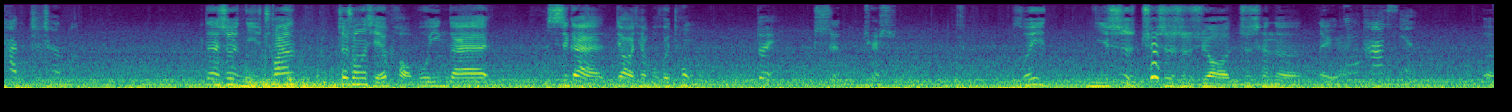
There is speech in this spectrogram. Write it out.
它的支撑嘛。但是你穿这双鞋跑步，应该膝盖第二天不会痛。对，是确实。所以你是确实是需要支撑的那个，足弓塌陷，呃，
